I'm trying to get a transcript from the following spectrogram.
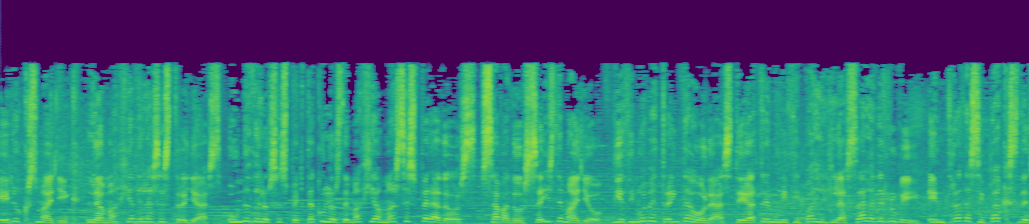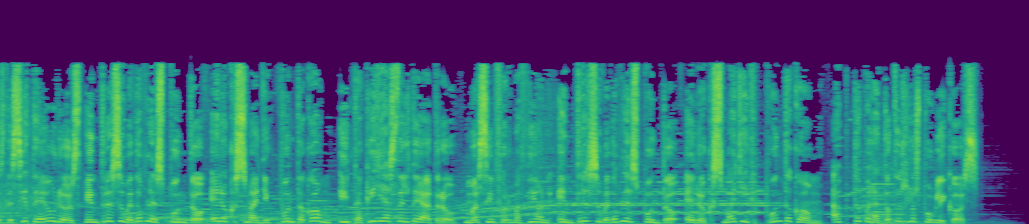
Erox Magic, la magia de las estrellas, uno de los espectáculos de magia más esperados. Sábado 6 de mayo, 19.30 horas, Teatro Municipal La Sala de Rubí. Entradas y packs desde 7 euros en www.eroxmagic.com y taquillas del teatro. Más información en www.eroxmagic.com. Apto para todos los públicos.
